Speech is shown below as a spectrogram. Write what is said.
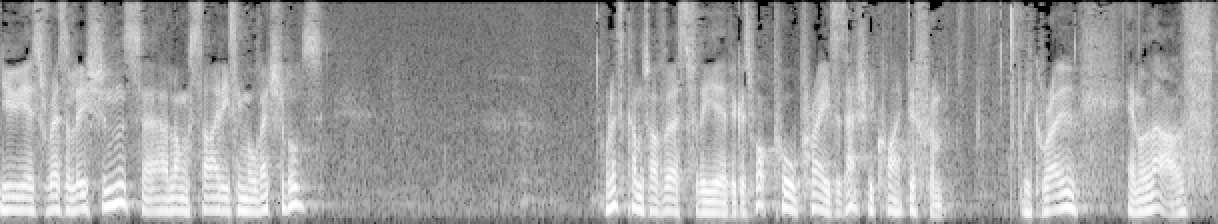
New Year's resolutions uh, alongside eating more vegetables? Well, let's come to our verse for the year because what Paul prays is actually quite different. We grow in love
